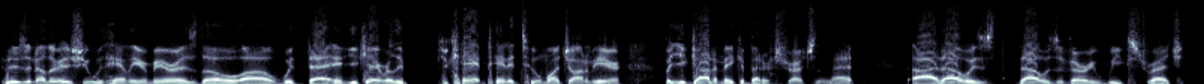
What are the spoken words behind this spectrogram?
There's another issue with Hanley Ramirez though uh, with that, and you can't really you can't pin it too much on him here, but you got to make a better stretch than that. Uh, that was that was a very weak stretch.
